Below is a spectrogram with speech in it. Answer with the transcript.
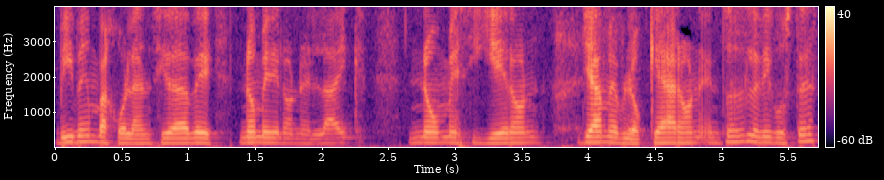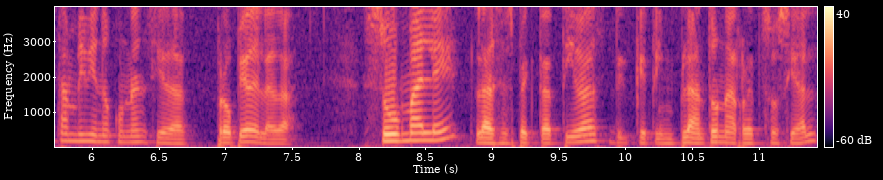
Viven bajo la ansiedad de no me dieron el like, no me siguieron, ya me bloquearon. Entonces le digo, ustedes están viviendo con una ansiedad propia de la edad. Súmale las expectativas que te implanta una red social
